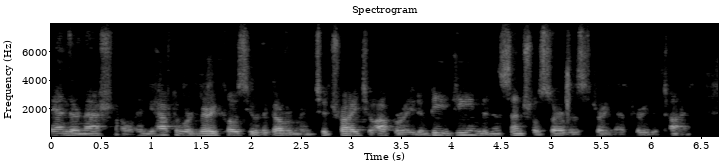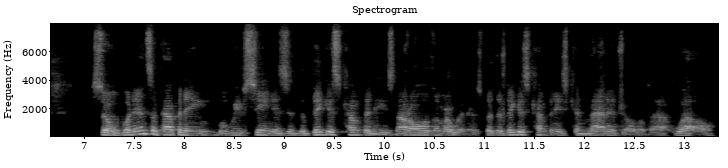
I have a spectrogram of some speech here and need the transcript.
and they're national. And you have to work very closely with the government to try to operate and be deemed an essential service during that period of time. So what ends up happening, what we've seen is that the biggest companies, not all of them are winners, but the biggest companies can manage all of that well.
